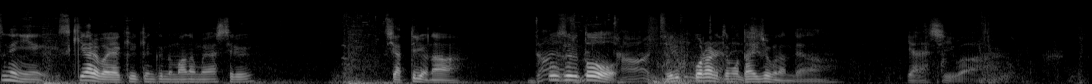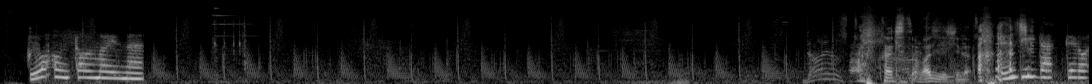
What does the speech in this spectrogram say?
常に隙あれば野球拳くんのマナ燃やしてる？やってるよな。そうするとヘルプ来られても大丈夫なんだよな。やらしいわ。クオほんとうまいな。ちょっとマジで死ぬエンジーだってロッ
